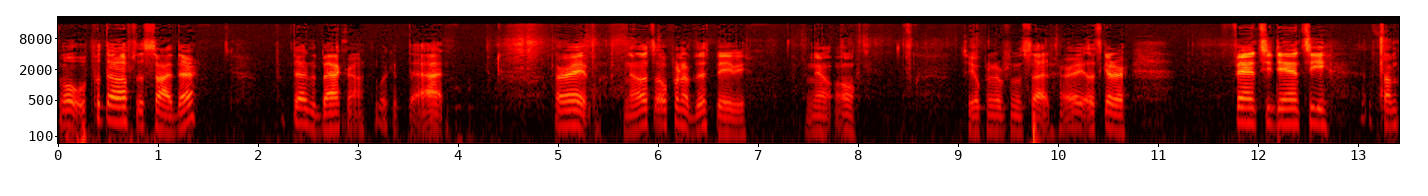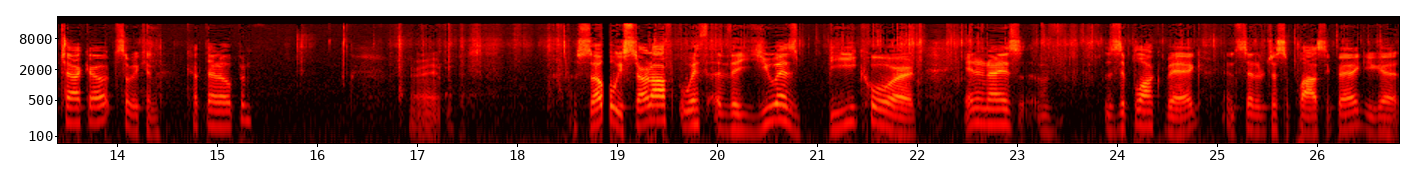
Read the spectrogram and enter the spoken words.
Well, we'll put that off to the side there. Put that in the background. Look at that. Alright. Now let's open up this baby. Now, oh. So you open it up from the side. Alright, let's get our fancy dancy thumbtack out so we can cut that open. Alright. So we start off with the USB cord in a nice Ziploc bag. Instead of just a plastic bag, you get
